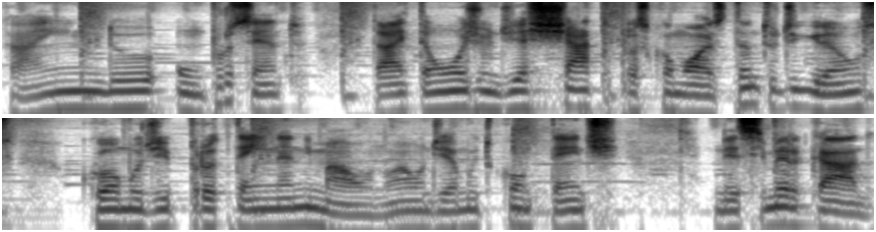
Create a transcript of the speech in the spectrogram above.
Caindo 1%, tá? Então hoje é um dia chato para as commodities, tanto de grãos como de proteína animal. Não é um dia muito contente nesse mercado,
